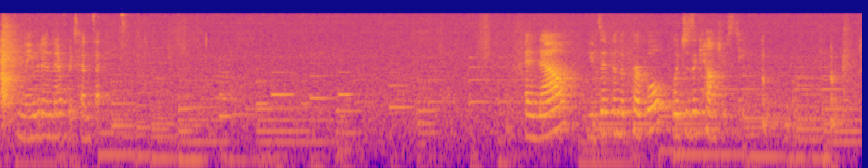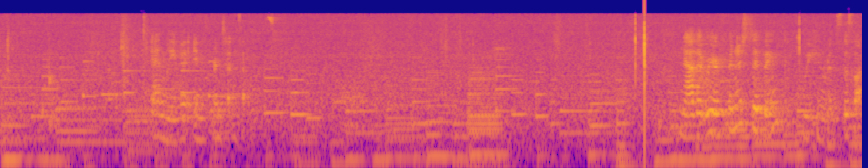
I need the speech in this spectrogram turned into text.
And leave it in there for 10 seconds. And now you dip in the purple, which is a counter stain. And leave it in for 10 seconds. Now that we are finished dipping, we can rinse the slide.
